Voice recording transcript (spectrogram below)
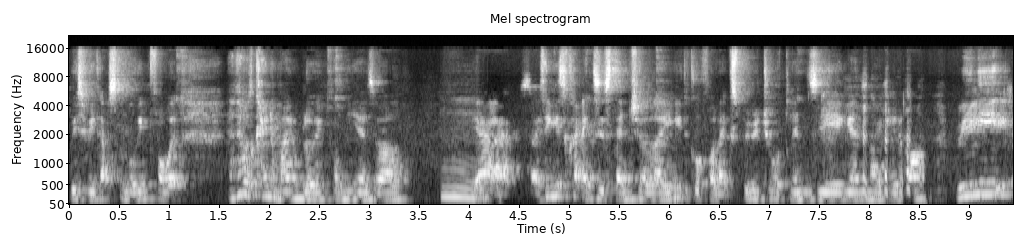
with regards to moving forward and that was kind of mind-blowing for me as well Mm. Yeah, so I think it's quite existential. Like you need to go for like spiritual cleansing and like you know really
